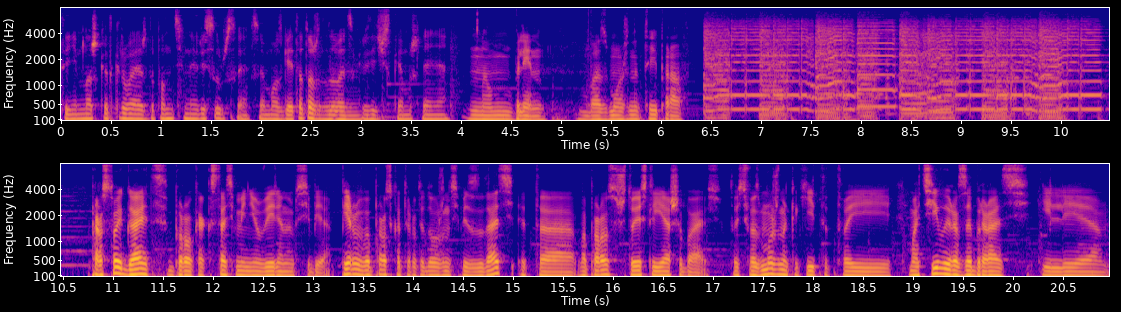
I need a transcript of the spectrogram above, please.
ты немножко открываешь дополнительные ресурсы в своем мозге. Это тоже называется mm. критическое мышление. Ну, блин, возможно, ты и прав. Простой гайд про как стать менее уверенным в себе. Первый вопрос, который ты должен себе задать, это вопрос, что если я ошибаюсь? То есть, возможно, какие-то твои мотивы разобрать или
